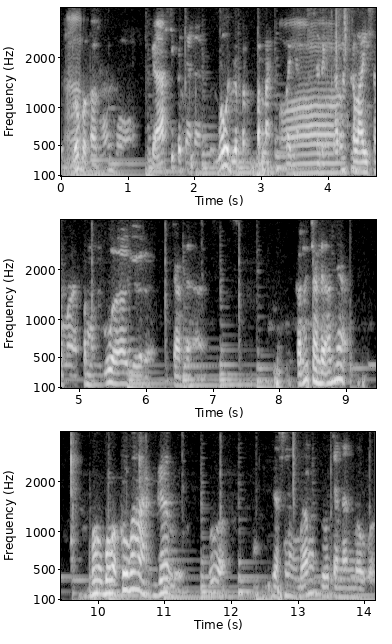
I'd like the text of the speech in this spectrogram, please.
gue Ah. bakal ngomong gak asik bercandaan gue udah per- pernah banyak Oh. sering karena kelahi sama temen gue gitu candaan karena candaannya bawa bawa keluarga lu gue gak seneng banget gue candaan bawa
